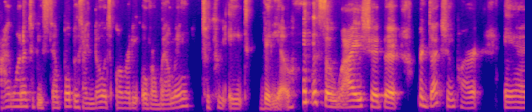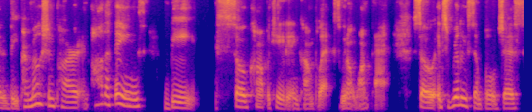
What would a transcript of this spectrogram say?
I want it to be simple because I know it's already overwhelming to create video. so, why should the production part and the promotion part and all the things be so complicated and complex? We don't want that. So, it's really simple. Just,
